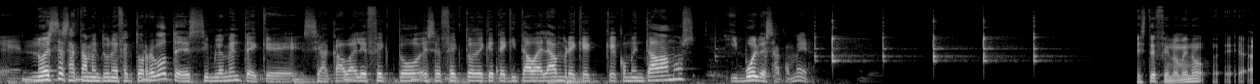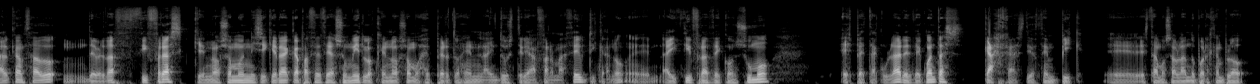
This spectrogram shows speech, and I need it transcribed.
Eh, no es exactamente un efecto rebote, es simplemente que se acaba el efecto, ese efecto de que te quitaba el hambre que comentábamos y vuelves a comer. Este fenómeno eh, ha alcanzado de verdad cifras que no somos ni siquiera capaces de asumir los que no somos expertos en la industria farmacéutica, ¿no? Eh, hay cifras de consumo espectaculares. ¿De cuántas cajas de Ozempic eh, estamos hablando, por ejemplo,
